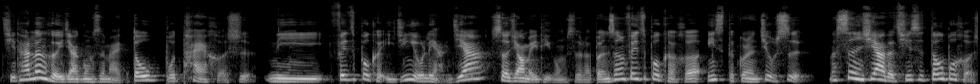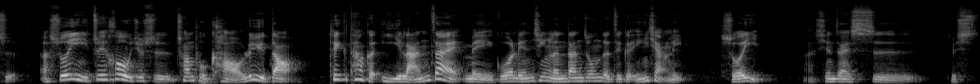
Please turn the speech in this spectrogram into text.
其他任何一家公司买都不太合适。你 Facebook 已经有两家社交媒体公司了，本身 Facebook 和 Instagram 就是，那剩下的其实都不合适啊。所以最后就是川普考虑到 TikTok 已然在美国年轻人当中的这个影响力，所以啊，现在是就是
